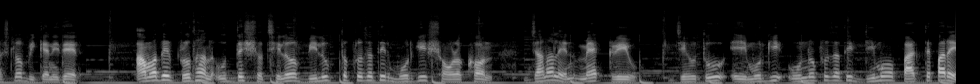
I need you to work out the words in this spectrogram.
আসলো বিজ্ঞানীদের? আমাদের প্রধান উদ্দেশ্য ছিল বিলুপ্ত প্রজাতির মুরগির সংরক্ষণ, জানালেন ম্যাক গ্রিউ যেহেতু এই মুরগি অন্য প্রজাতির ডিমও পারতে পারে,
